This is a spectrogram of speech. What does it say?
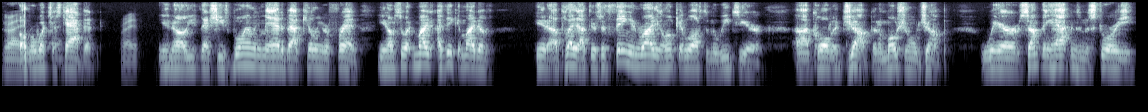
Right. over what just happened Right. you know that she's boiling mad about killing her friend you know so it might i think it might have you know played out. There's a thing in writing i won't get lost in the weeds here uh, called a jump an emotional jump where something happens in the story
